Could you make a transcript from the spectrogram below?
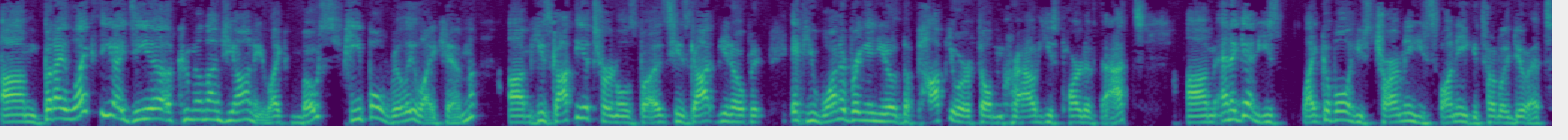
Um, but I like the idea of Kumail Nanjiani. Like most people really like him. Um, he's got the Eternals buzz. He's got, you know, if you want to bring in, you know, the popular film crowd, he's part of that. Um, and again, he's likable, he's charming, he's funny, he can totally do it.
